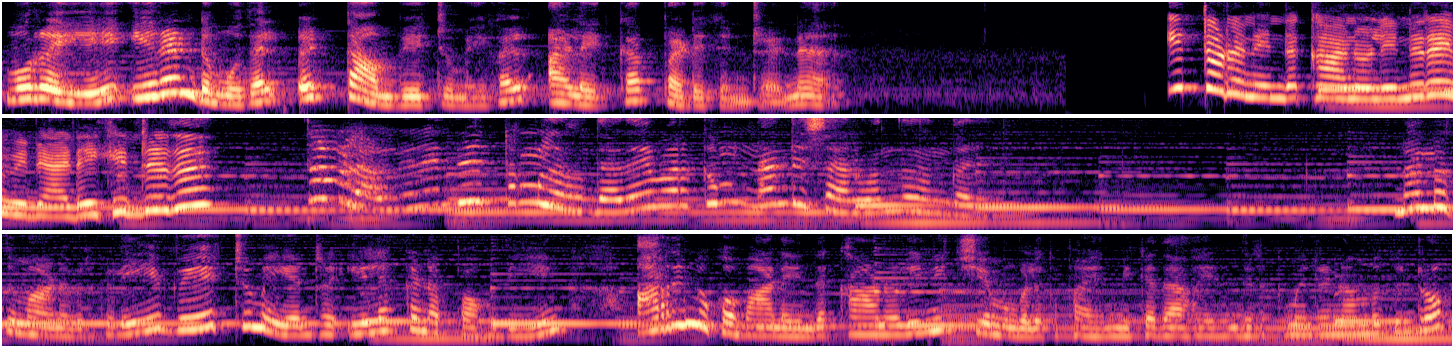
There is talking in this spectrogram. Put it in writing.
முறையே இரண்டு முதல் எட்டாம் வேற்றுமைகள் அழைக்கப்படுகின்றன. இத்துடன் இந்த காணொளி நிறைவினை அடைகின்றது. அனைவருக்கும் நன்றி சார் வந்தவங்கள் நல்லது மாணவர்களே வேற்றுமை என்ற இலக்கண பகுதியின் அறிமுகமான இந்த காணொளி நிச்சயம் உங்களுக்கு பயன்மிக்கதாக இருந்திருக்கும் என்று நம்புகின்றோம்.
